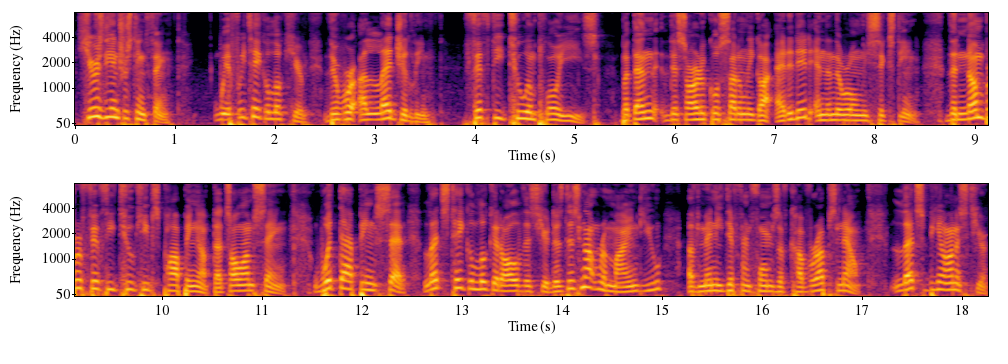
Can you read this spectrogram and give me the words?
here's the interesting thing. If we take a look here, there were allegedly 52 employees but then this article suddenly got edited and then there were only 16. The number 52 keeps popping up. That's all I'm saying. With that being said, let's take a look at all of this here. Does this not remind you of many different forms of cover ups? Now, let's be honest here.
